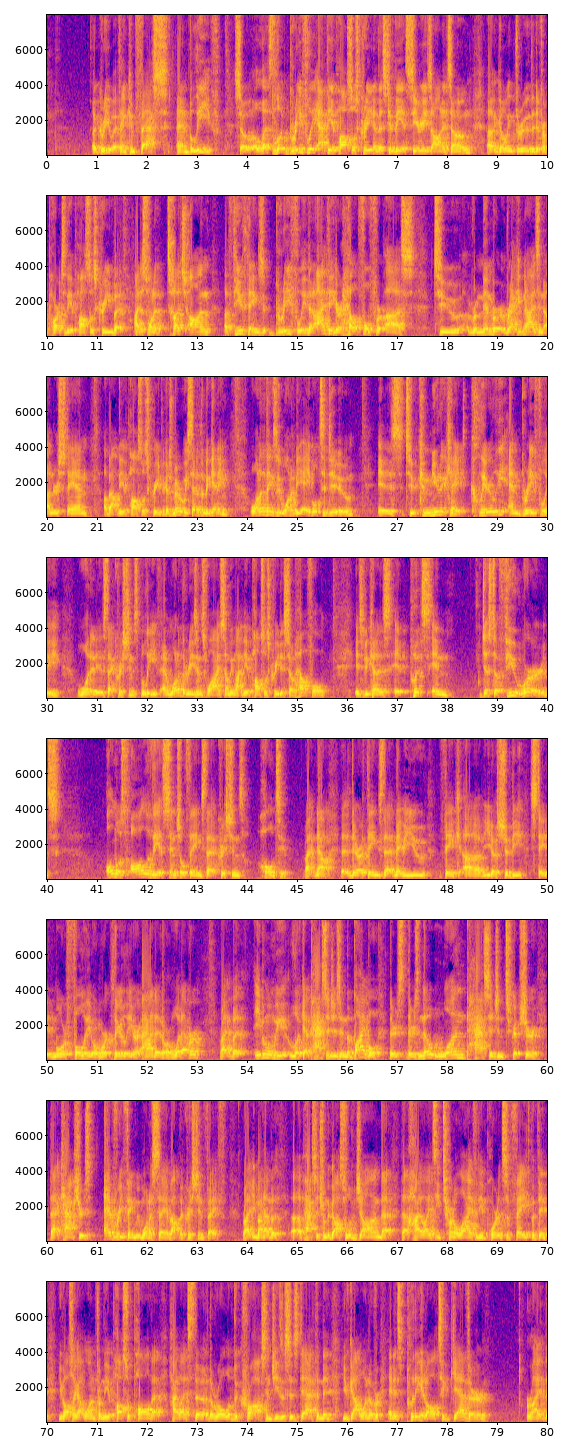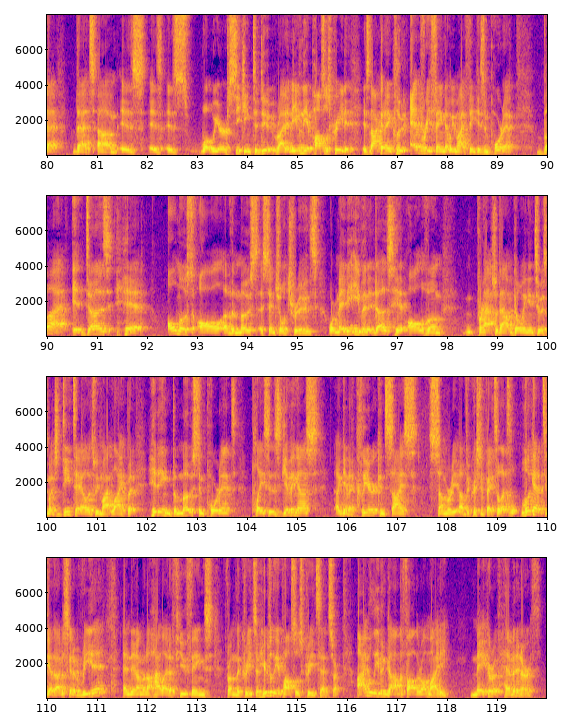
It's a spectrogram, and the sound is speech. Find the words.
agree with and confess and believe. So let's look briefly at the Apostles' Creed, and this could be a series on its own, uh, going through the different parts of the Apostles' Creed. But I just want to touch on a few things briefly that I think are helpful for us to remember, recognize, and understand about the Apostles' Creed. Because remember, we said at the beginning, one of the things we want to be able to do is to communicate clearly and briefly what it is that Christians believe. And one of the reasons why something like the Apostles' Creed is so helpful is because it puts in just a few words almost all of the essential things that Christians hold to right now there are things that maybe you think uh, you know should be stated more fully or more clearly or added or whatever right but even when we look at passages in the bible there's there's no one passage in scripture that captures everything we want to say about the christian faith right? You might have a, a passage from the Gospel of John that, that highlights eternal life and the importance of faith, but then you've also got one from the Apostle Paul that highlights the, the role of the cross in Jesus' death, and then you've got one over, and it's putting it all together, right? That that um, is is is what we are seeking to do, right? And even the Apostles' Creed is not going to include everything that we might think is important, but it does hit almost all of the most essential truths, or maybe even it does hit all of them, perhaps without going into as much detail as we might like, but hitting the most important places, giving us, again, a clear, concise summary of the Christian faith. So let's look at it together. I'm just going to read it and then I'm going to highlight a few things from the creed. So here's what the Apostles' Creed says. Right? I believe in God the Father Almighty, maker of heaven and earth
